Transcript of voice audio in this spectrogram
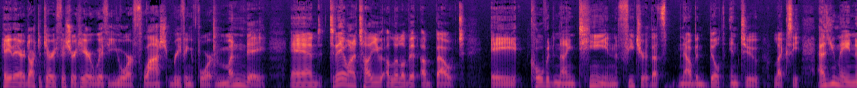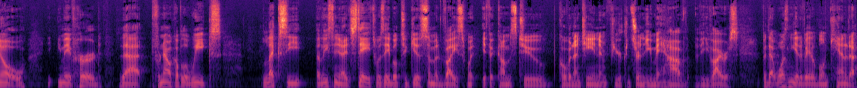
Hey there, Dr. Teri Fisher here with your flash briefing for Monday. And today I want to tell you a little bit about a COVID 19 feature that's now been built into Lexi. As you may know, you may have heard that for now a couple of weeks, Lexi, at least in the United States, was able to give some advice if it comes to COVID 19 and if you're concerned that you may have the virus but that wasn't yet available in Canada.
